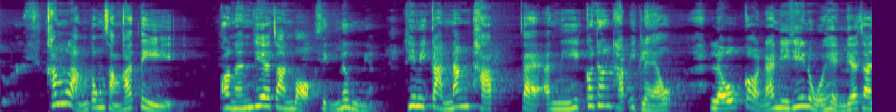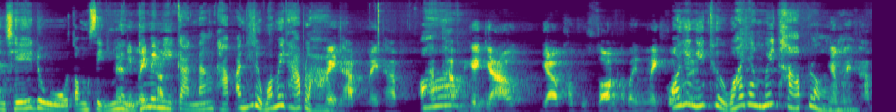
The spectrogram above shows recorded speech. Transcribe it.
สวย ข้างหลังตรงสังฆติตอนนั้นที่อาจารย์บอกสิ่งหนึ่งเนี่ยที่มีการนั่งทับ แต่อันนี้ก็นั่งทับอีกแล้ว แล้วก่อนหน้านี้ที่หนูเห็นที่อาจารย์ชี้ให้ดูตรงสิ่งหนึ่งอันนี้ไม่ที่ไม่ทับมีการนั่งทับ อันนี้ถือว่าไม่ทับเหรอคะไม่ทับไม่ทับอ๋อถ้าทับมันจะยาวยาวเข้าไปซ้อนเข้าไปในก้นอ๋ออย่างนี้ถือว่ายังไม่ทับเหรอยังไม่ทับ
